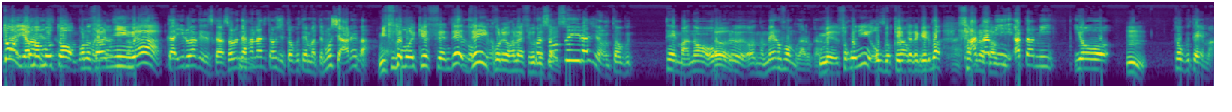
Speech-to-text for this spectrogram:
と山本この3人ががいるわけですからそれで話してほしいトークテーマってもしあれば。三つどもえ決戦でぜひこれを話してくこれださい。総水ラジオのトークテーマの送るあのメールフォームがあるから。めそこに送っていただければ熱海熱海用うん。トークテーマっ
